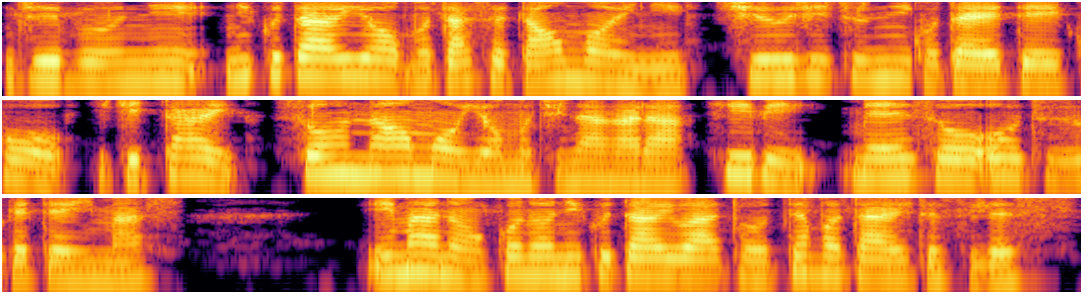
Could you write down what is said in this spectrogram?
自分に肉体を持たせた思いに忠実に応えていこう、生きたい、そんな思いを持ちながら日々瞑想を続けています。今のこの肉体はとっても大切です。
